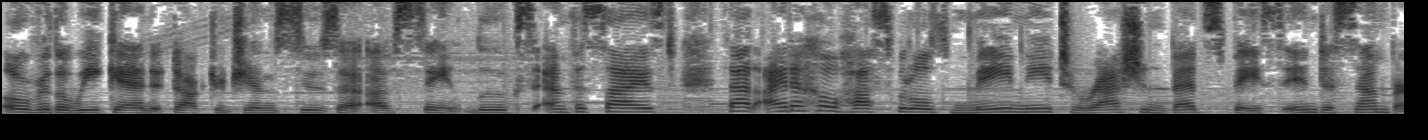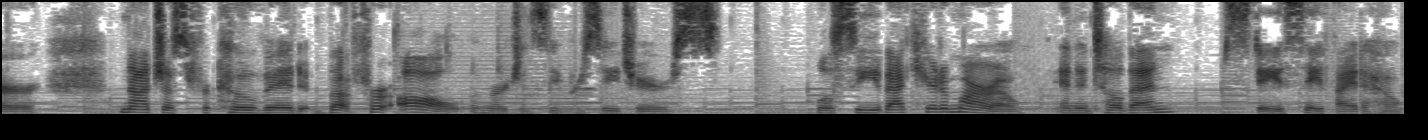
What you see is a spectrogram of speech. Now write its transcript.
Over the weekend, Dr. Jim Souza of St. Luke's emphasized that Idaho hospitals may need to ration bed space in December, not just for COVID, but for all emergency procedures. We'll see you back here tomorrow, and until then, stay safe, Idaho.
